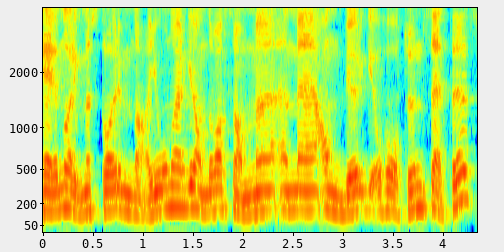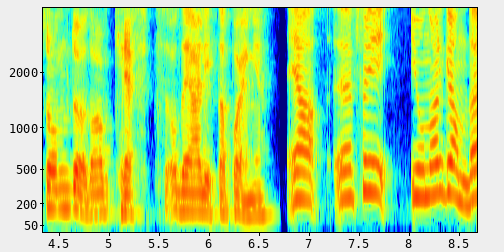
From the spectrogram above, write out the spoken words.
hele Norge med storm. da. Jon R. Grande var sammen med Annbjørg Håtun Sætre, som døde av kreft. og Det er litt av poenget. Ja, eh, fordi Jon R. Grande,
